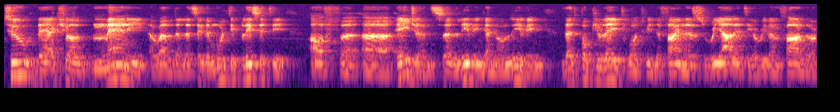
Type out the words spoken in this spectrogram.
to the actual many, well, the, let's say the multiplicity of uh, uh, agents, uh, living and non living, that populate what we define as reality or even further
